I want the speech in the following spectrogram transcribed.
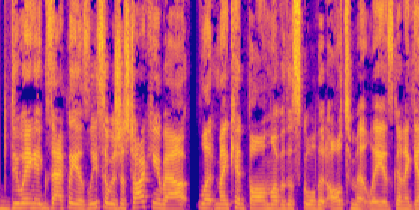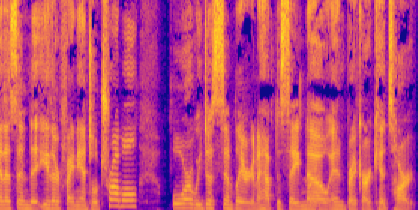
doing exactly as Lisa was just talking about, let my kid fall in love with a school that ultimately is going to get us into either financial trouble or we just simply are going to have to say no right. and break our kid's heart.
